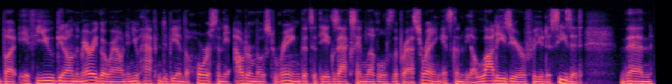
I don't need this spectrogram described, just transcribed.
But if you get on the merry-go-round and you happen to be in the horse in the outermost ring that's at the exact same level as the brass ring, it's going to be a lot easier for you to seize it than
